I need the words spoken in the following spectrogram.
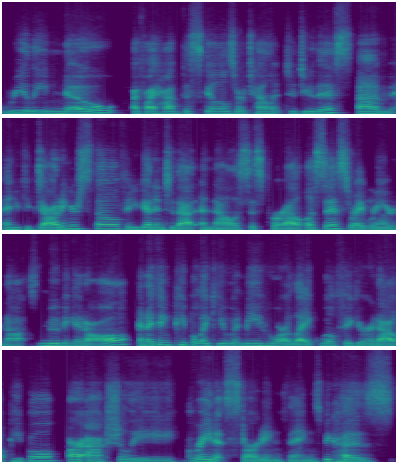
really know if i have the skills or talent to do this um, and you keep doubting yourself and you get into that analysis paralysis right where you're not moving at all. And i think people like you and me who are like we'll figure it out people are actually great at starting things because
